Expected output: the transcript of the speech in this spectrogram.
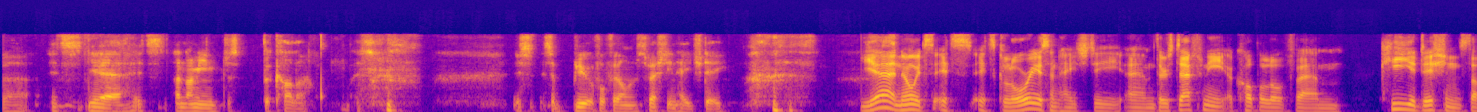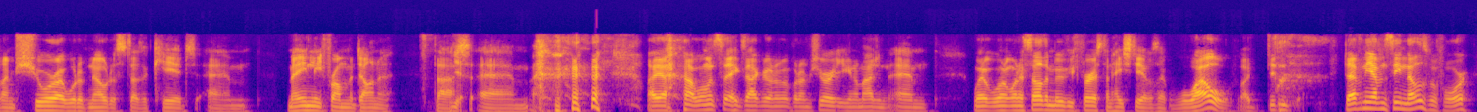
But it's yeah, it's and I mean just the color. It's it's, it's a beautiful film, especially in HD. Yeah, no, it's it's it's glorious in HD. Um, there's definitely a couple of um, key additions that I'm sure I would have noticed as a kid, um, mainly from Madonna. That um, I I won't say exactly what, but I'm sure you can imagine. Um, when when when I saw the movie first in HD, I was like, wow, I didn't definitely haven't seen those before.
